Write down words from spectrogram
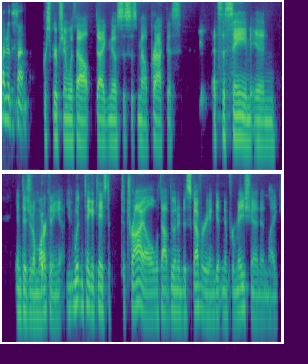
under the sun. Prescription without diagnosis is malpractice. That's the same in in digital marketing. You wouldn't take a case to, to trial without doing a discovery and getting information and like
